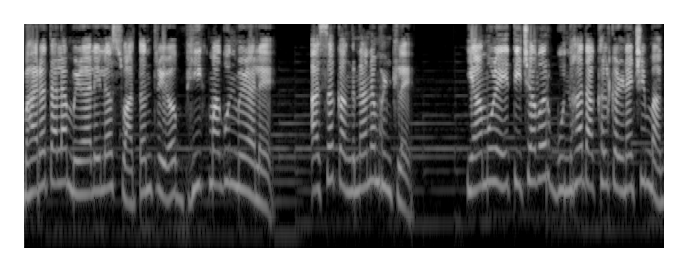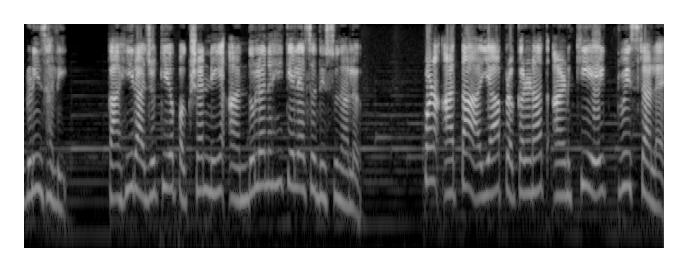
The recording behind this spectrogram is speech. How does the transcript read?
भारताला मिळालेलं स्वातंत्र्य भीक मागून मिळालंय असं कंगनानं म्हटलंय. यामुळे तिच्यावर गुन्हा दाखल करण्याची मागणी झाली. काही राजकीय पक्षांनी आंदोलनही केल्याचं दिसून आलं. पण आता या प्रकरणात आणखी एक ट्विस्ट आलाय.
